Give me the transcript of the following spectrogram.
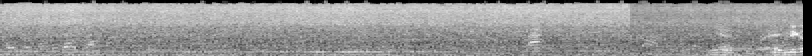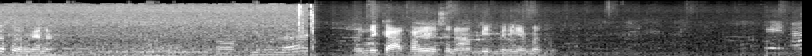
ไปไปตรงไหนได้ปะเนี่ยมุมนี้ก็สวยเหมือนกันนะต่อคิวเลยบรรยากาศภายในสนามบินเป็นยังไงบ้างครับโอเคนะ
